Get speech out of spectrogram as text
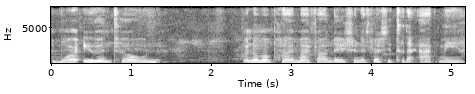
more even tone when I'm applying my foundation, especially to the acne.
